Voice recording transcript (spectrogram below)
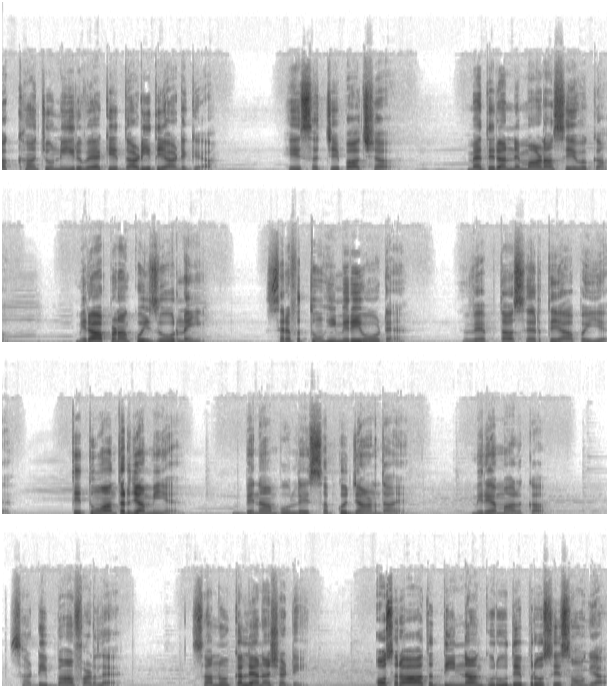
ਅੱਖਾਂ 'ਚੋਂ ਨੀਰ ਵਹਿ ਕੇ ਦਾੜੀ ਤੇ ਆ ਡਿੱਗਿਆ। ਹੇ ਸੱਚੇ ਪਾਤਸ਼ਾਹ, ਮੈਂ ਤੇਰਾ ਨਿਮਾਣਾ ਸੇਵਕ ਹਾਂ। ਮੇਰਾ ਆਪਣਾ ਕੋਈ ਜ਼ੋਰ ਨਹੀਂ। ਸਿਰਫ ਤੂੰ ਹੀ ਮੇਰੀ ਓਟ ਹੈ। ਵਿਪਤਾ ਸਿਰ ਤੇ ਆ ਪਈ ਹੈ ਤੇ ਤੂੰ ਅੰਤਰਜਾਮੀ ਹੈ। ਬਿਨਾਂ ਬੋਲੇ ਸਭ ਕੁਝ ਜਾਣਦਾ ਹੈ। ਮੇਰੇ ਮਾਲਕਾ, ਸਾਡੀ ਬਾਹ ਫੜ ਲੈ। ਸਾਨੂੰ ਇਕੱਲਿਆਂ ਨਾ ਛੱਡੀ। ਉਸ ਰਾਤ ਦੀਨਾ ਗੁਰੂ ਦੇ ਭਰੋਸੇ ਸੌਂ ਗਿਆ।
